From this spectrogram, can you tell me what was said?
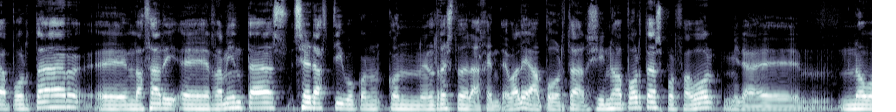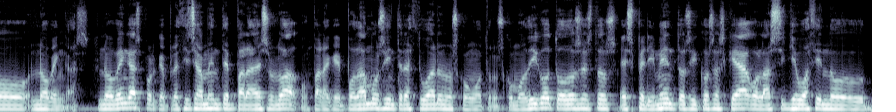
aportar, eh, enlazar eh, herramientas, ser activo con, el resto de la gente, ¿vale? Aportar. Si no aportas, por favor, mira, eh, no, no vengas. No vengas porque precisamente para eso lo hago, para que podamos interactuar unos con otros. Como digo, todos estos experimentos y cosas que hago las llevo haciendo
